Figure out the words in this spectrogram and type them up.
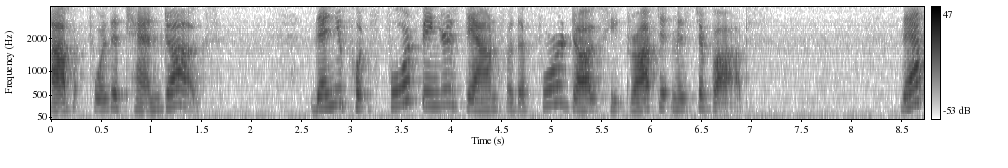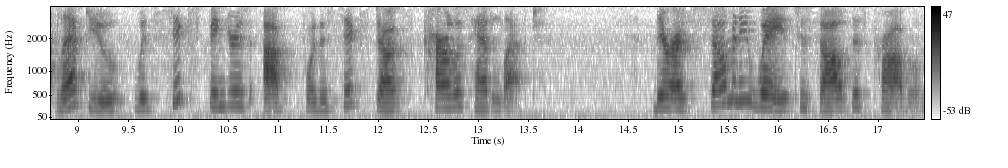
up for the 10 dogs. Then you put four fingers down for the four dogs he dropped at Mr. Bob's. That left you with six fingers up for the six dogs Carlos had left. There are so many ways to solve this problem.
